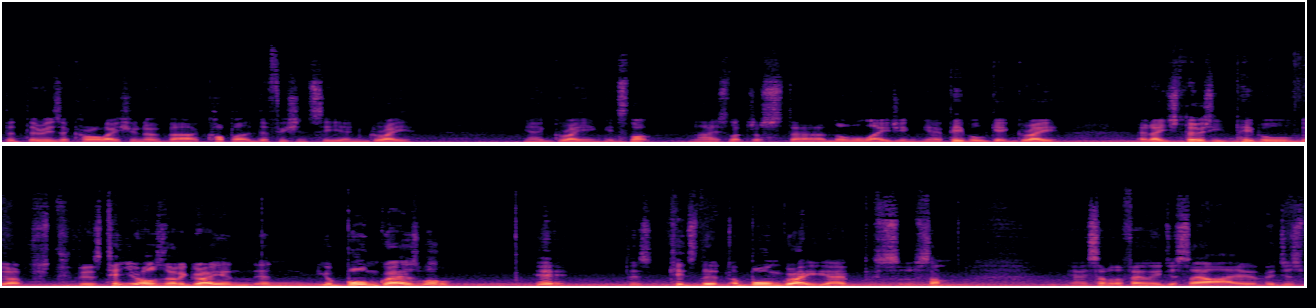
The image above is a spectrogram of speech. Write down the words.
but there is a correlation of uh, copper deficiency and grey, you know, greying. It's not no, it's not just uh, normal aging. You know, people get grey at age 30. People, you know, there's 10 year olds that are grey, and, and you're born grey as well. Yeah, there's kids that are born grey. You know, some, you know, some of the family just say, ah, oh, they're just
